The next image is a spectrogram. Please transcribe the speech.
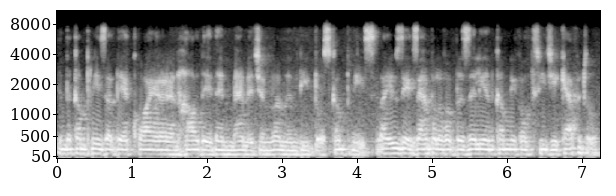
in the companies that they acquire and how they then manage and run and lead those companies. I use the example of a Brazilian company called 3G Capital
